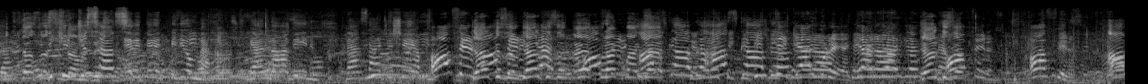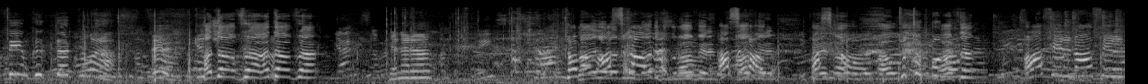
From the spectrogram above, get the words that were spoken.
Yerinde. Dikkat. Ya sen. İkinci sen. Evet evet biliyorum ben. Ben daha değilim. Ben sadece şey yaptım. Aferin, Gel kızım, aferin, gel kızım. Evet, Aferin. bırakma, gel. Az kaldı az kaldı. Bitti, gel buraya. Gel, gel, gel. Gel kızım. Aferin, aferin. Aferin 44 numara. Evet, geç. Hadi Afra, hadi Afra. Tamam, Daha iyi az olabilir. kaldı. Hadi kızım, aferin. Az kaldı. Aferin. Az Evet, kaldı. al, al. Tutun bunu. Attım. Aferin, aferin.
